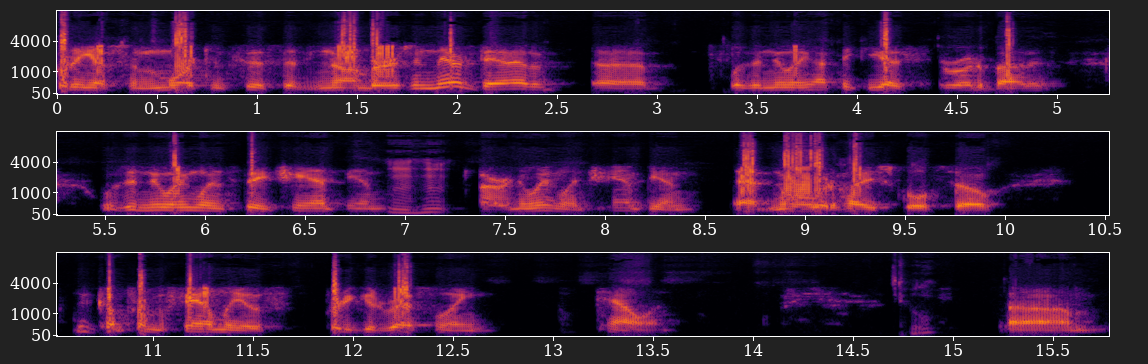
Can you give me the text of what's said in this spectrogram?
putting up some more consistent numbers. And their dad uh, was a New England. I think you guys wrote about it was a New England state champion mm-hmm. or New England champion at Norwood High School. So we come from a family of pretty good wrestling talent. Cool. Um,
